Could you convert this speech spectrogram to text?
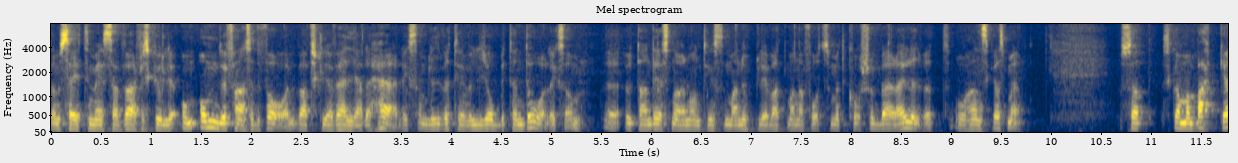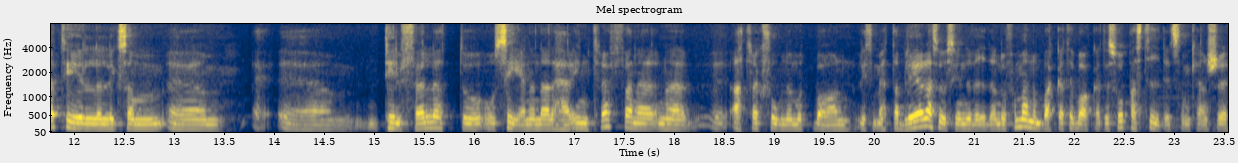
De säger till mig så här, varför skulle, om, om det fanns ett val, varför skulle jag välja det här? Liksom, livet är väl jobbigt ändå. Liksom. Eh, utan det är snarare någonting som man upplever att man har fått som ett kors att bära i livet och handskas med. Så att ska man backa till liksom, eh, Eh, tillfället och, och scenen när det här inträffar, när den här eh, attraktionen mot barn liksom etableras hos individen, då får man nog backa tillbaka till så pass tidigt som kanske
